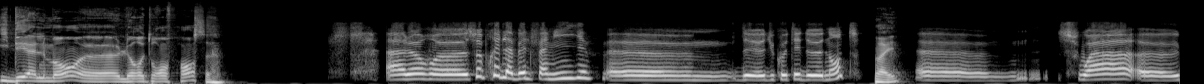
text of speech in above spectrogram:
idéalement le retour en France? Alors, euh, soit près de la belle famille, euh, de- du côté de Nantes, Ouais. euh, soit euh,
